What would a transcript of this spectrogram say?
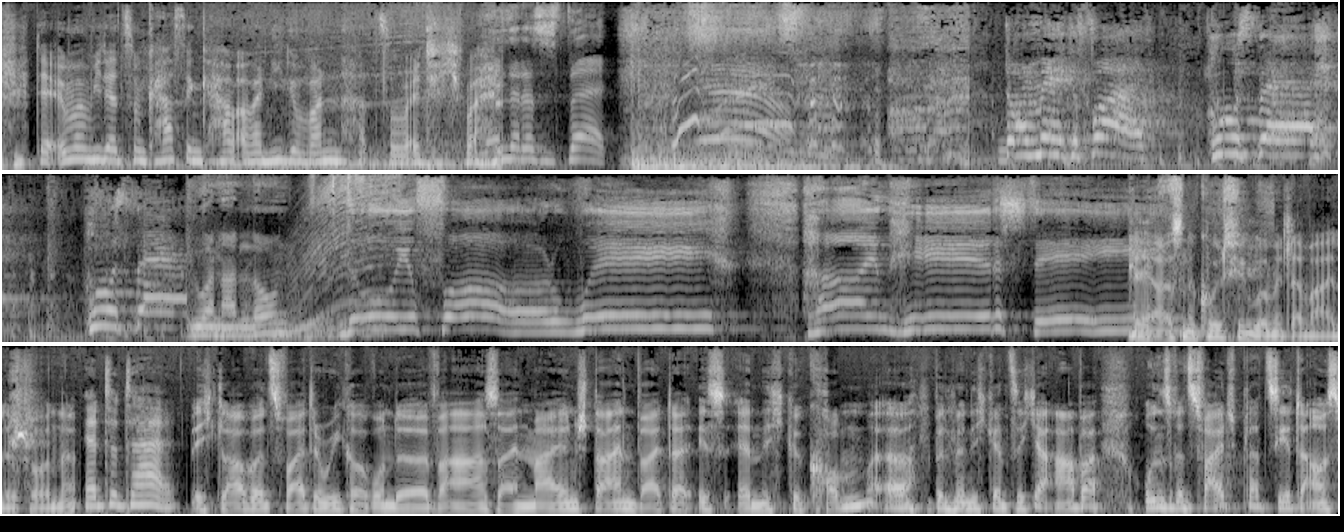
der immer wieder zum Casting kam, aber nie gewonnen hat, soweit ich weiß. Menderes is back. Yeah. Don't make it five. Who's bad? Who's bad? You are not alone. Though you're far away. Ja, ist eine Kultfigur mittlerweile schon, ne? Ja, total. Ich glaube, zweite Recall-Runde war sein Meilenstein. Weiter ist er nicht gekommen, äh, bin mir nicht ganz sicher. Aber unsere zweitplatzierte aus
